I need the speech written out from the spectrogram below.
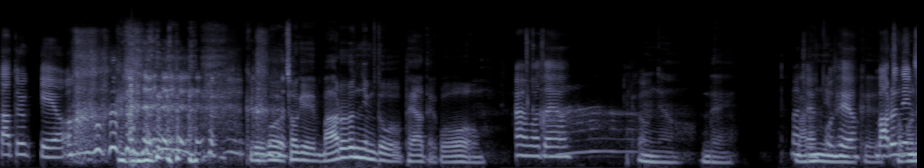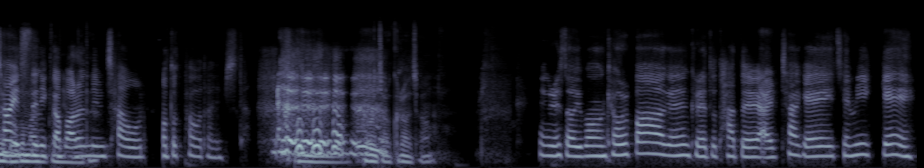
따둘게요. 그리고 저기 마루님도 뵈야 되고. 아, 맞아요. 그럼요. 네. 맞아요. 마루님의 오세요. 그 마루님 차 있으니까. 마루님 차 오- 얻어 타고 다닙시다. 그러죠, 그러죠. 네, 그래서 이번 겨울방학은 그래도 다들 알차게 재미있게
